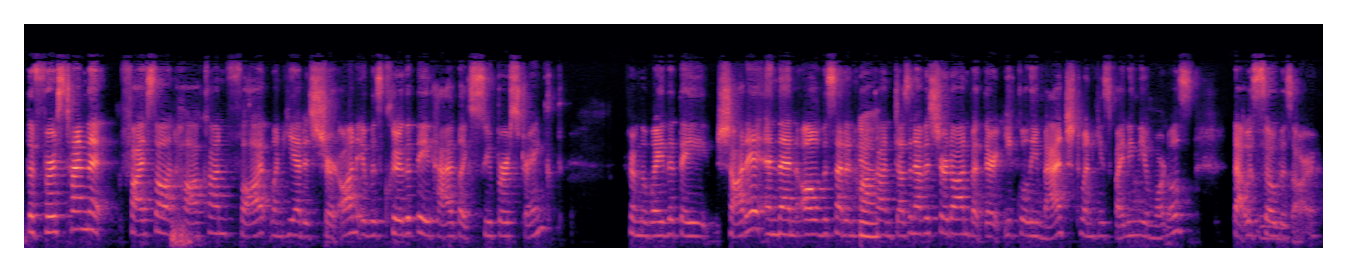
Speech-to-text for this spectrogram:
the first time that Faisal and Hakan fought when he had his shirt on, it was clear that they had like super strength from the way that they shot it. And then all of a sudden, Yeah. Hakan doesn't have his shirt on, but they're equally matched when he's fighting the immortals. That was so Mm. bizarre.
